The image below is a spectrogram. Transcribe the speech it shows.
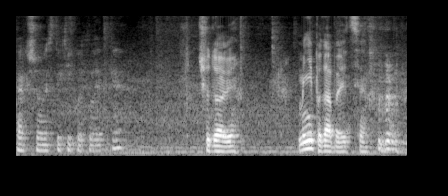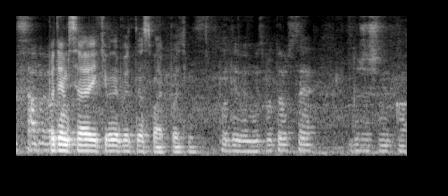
Так що ось такі котлетки. Чудові. Мені подобається. Саме Подивимося, які вони будуть на смак потім. подивимось, бо то все дуже швидко.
